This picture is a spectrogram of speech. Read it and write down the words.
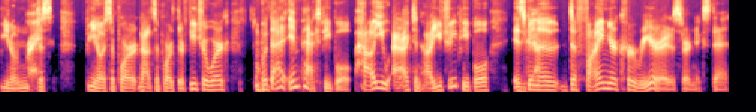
you know, Right. just you know support not support their future work but that impacts people how you act and how you treat people is going to define your career at a certain extent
